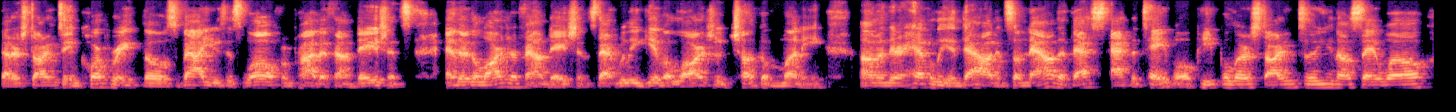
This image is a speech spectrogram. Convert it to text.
that are starting to incorporate those values as well from private foundations. And they're the larger foundations that really give a larger chunk of money um, and they're heavily endowed. And so now that that's at the table, people are starting to, you know, say, well,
